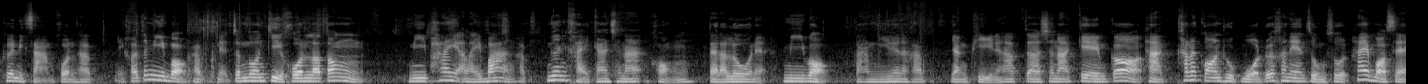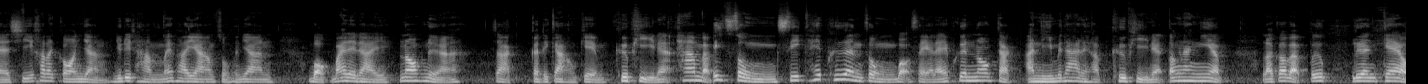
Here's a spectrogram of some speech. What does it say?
เพื่อนอีก 3 คนครับเนี่ยเขาจะมีบอกครับเนี่ยจำนวนกี่คนเราต้องมีไพ่อะไรบ้างครับ เงื่อนไขการชนะของแต่ละโลเนี่ยมีบอกตามนี้เลยนะครับ อย่างผีนะครับจะชนะเกมก็หากฆาตกรถูกโหวตด้วยคะแนนสูงสุด ให้บาะแสชี้ฆาตกรอย่างยุติธรรมไม่พยายามส่งสัญญาณ บอกใบ้ใด ๆ นอกเหนือจากกติกาของเกม คือผีเนี่ยห้ามแบบเอ้ยส่งซิกให้เพื่อนส่งเบาะแสอะไรให้เพื่อนนอกจากอันนี้ไม่ได้เลยครับ คือผีเนี่ยต้องนั่งเงียบ แล้วก็แบบปุ๊บเลื่อนแก้ว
